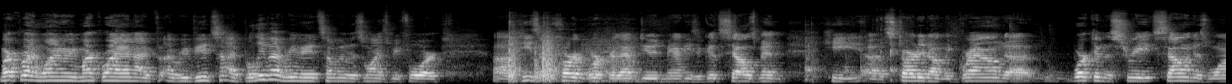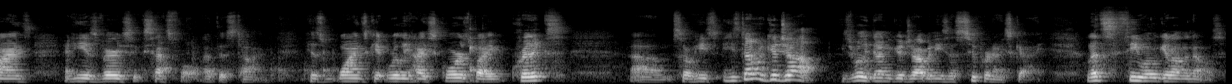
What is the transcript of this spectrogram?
Mark Ryan Winery, Mark Ryan, I've, I've reviewed, some, I believe I've reviewed some of his wines before. Uh, he's a hard worker, that dude, man. He's a good salesman. He uh, started on the ground, uh, working the streets, selling his wines, and he is very successful at this time. His wines get really high scores by critics, um, so he's he's done a good job. He's really done a good job, and he's a super nice guy. Let's see what we get on the nose.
